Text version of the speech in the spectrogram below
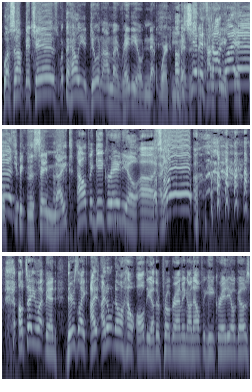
What's up, bitches? What the hell are you doing on my radio network? You Oh, guys shit, are it's Todd psychotically incapable of Whitehead! keeping the same night. Alpha Geek Radio. Uh, What's I- up? I'll tell you what, man. There's like I, I don't know how all the other programming on Alpha Geek Radio goes,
